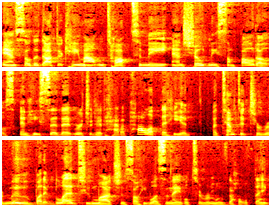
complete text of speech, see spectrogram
And so the doctor came out and talked to me and showed me some photos. And he said that Richard had had a polyp that he had attempted to remove, but it bled too much, and so he wasn't able to remove the whole thing.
